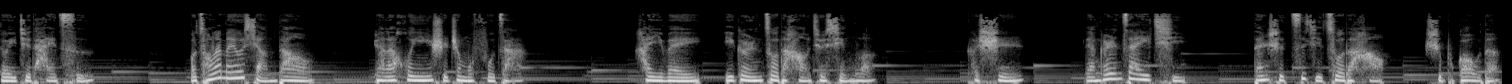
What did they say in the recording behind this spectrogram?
有一句台词：“我从来没有想到，原来婚姻是这么复杂，还以为一个人做得好就行了，可是。”两个人在一起，单是自己做的好是不够的。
